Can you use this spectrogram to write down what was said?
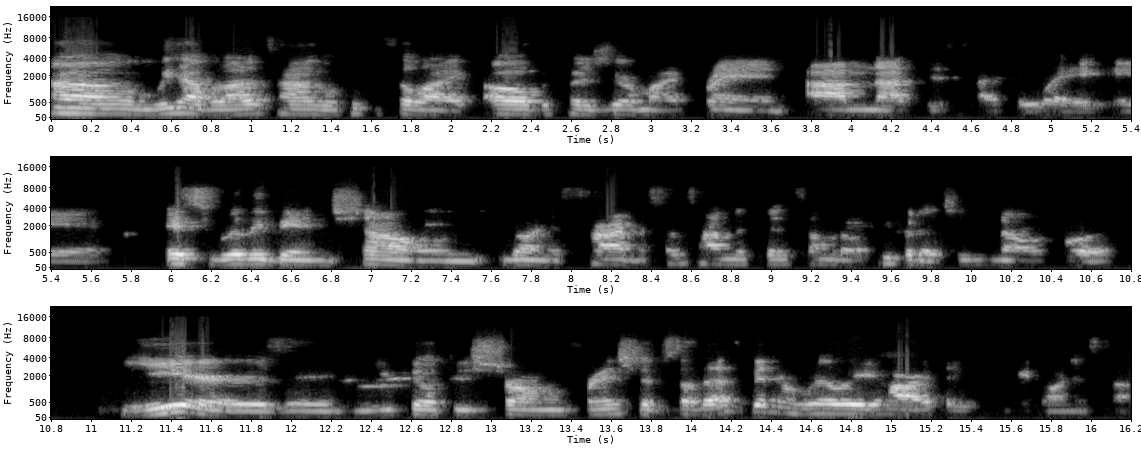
Um, we have a lot of times where people feel like, oh, because you're my friend, I'm not this type of way. And it's really been shown during this time. And sometimes it's been some of those people that you've known for years and you built these strong friendships. So that's been a really hard thing for me during this time.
